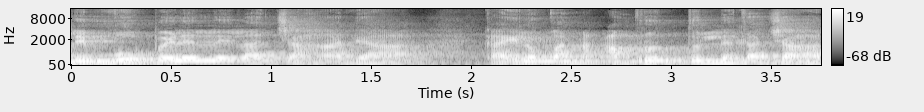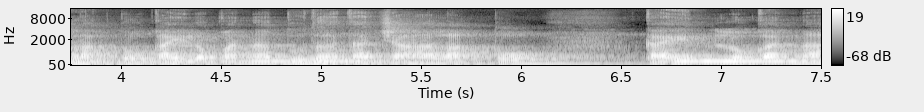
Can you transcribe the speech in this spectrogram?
लिंबू पिळलेला चहा द्या. काही लोकांना अमृततुल्यचा चहा लागतो काही लोकांना दुधाचा चहा लागतो काही लोकांना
